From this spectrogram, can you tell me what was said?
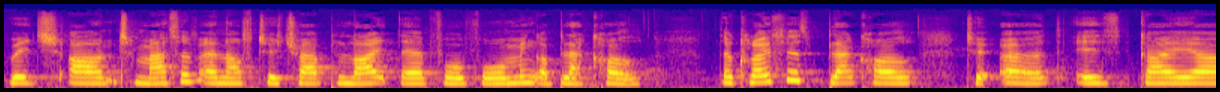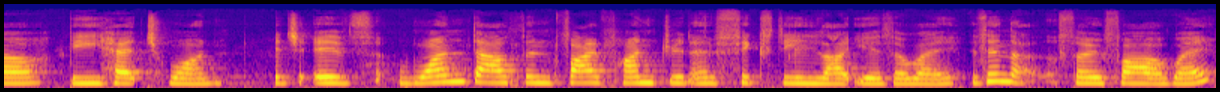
which aren't massive enough to trap light, therefore forming a black hole. The closest black hole to Earth is Gaia BH1, which is 1,560 light years away. Isn't that so far away?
